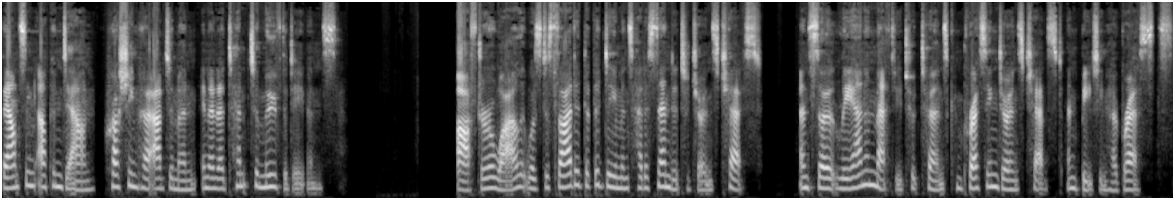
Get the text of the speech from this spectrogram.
bouncing up and down, crushing her abdomen in an attempt to move the demons. After a while, it was decided that the demons had ascended to Joan's chest, and so Leanne and Matthew took turns compressing Joan's chest and beating her breasts.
